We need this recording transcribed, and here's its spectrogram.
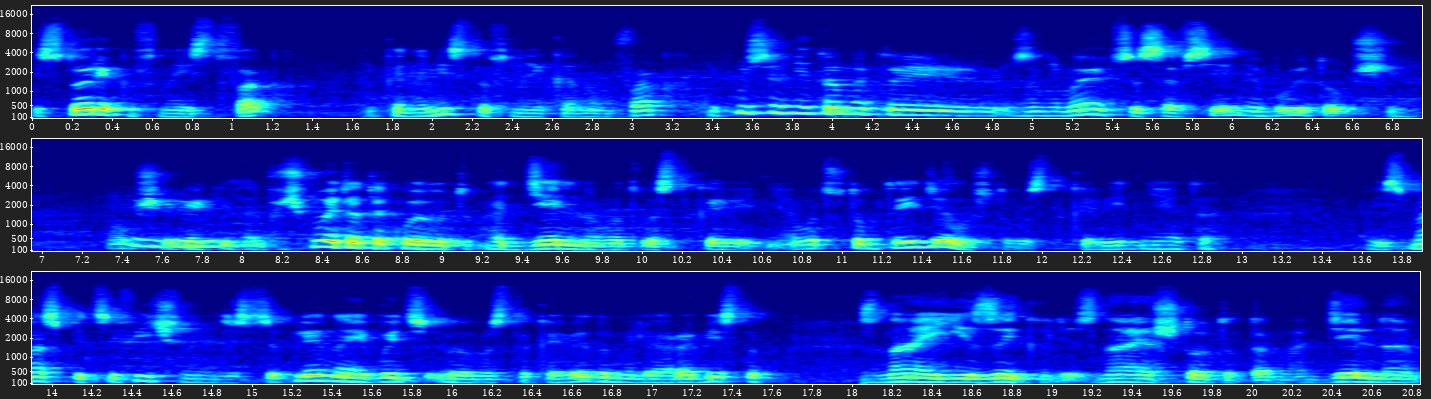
историков на истфак, экономистов на экономфак. И пусть они там это и занимаются со всеми, будет общее. Общие mm-hmm. какие-то. Почему это такое вот отдельно вот востоковедение? А вот в том-то и дело, что востоковедение это весьма специфичная дисциплина, и быть э, востоковедом или арабистом, зная язык или зная что-то там отдельно,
